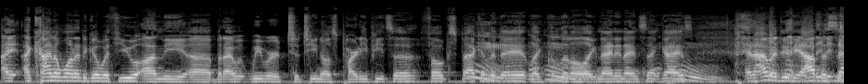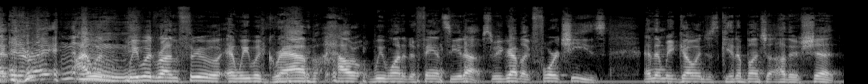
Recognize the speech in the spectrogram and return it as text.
I, I kind of wanted to go with you on the, uh, but I we were Totino's party pizza folks back in the day, like the little like ninety nine cent guys, and I would do the opposite. get it right? I would we would run through and we would grab how we wanted to fancy it up. So we grab like four cheese, and then we go and just get a bunch of other shit.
